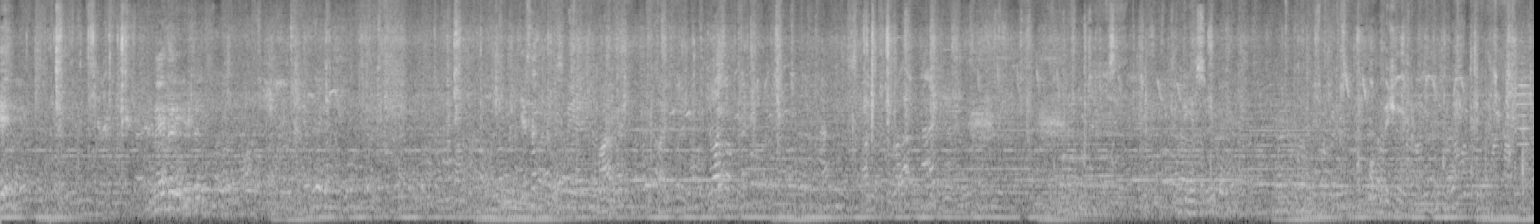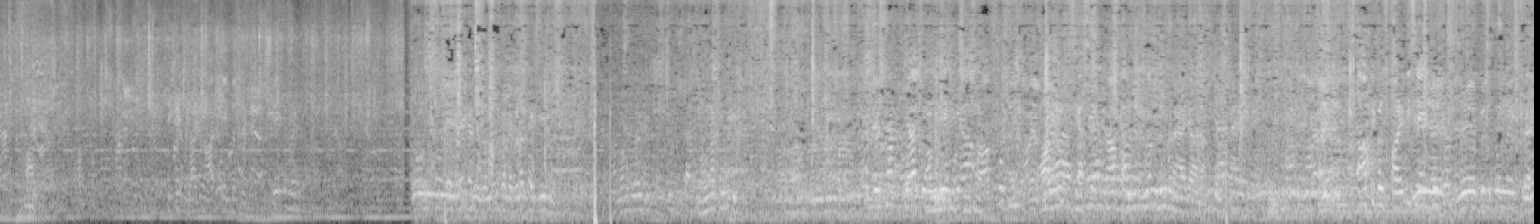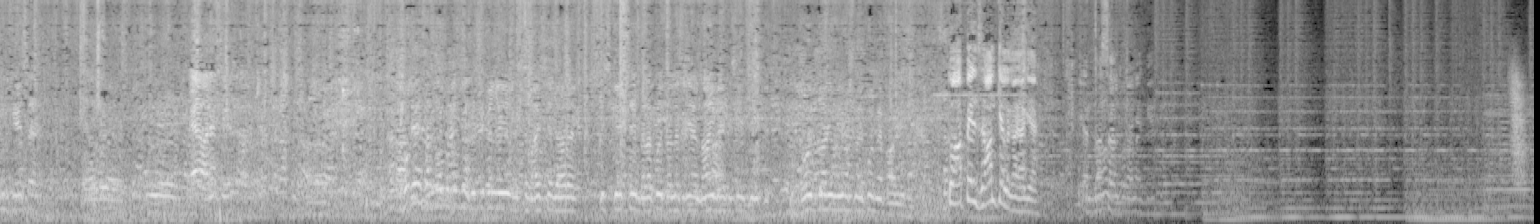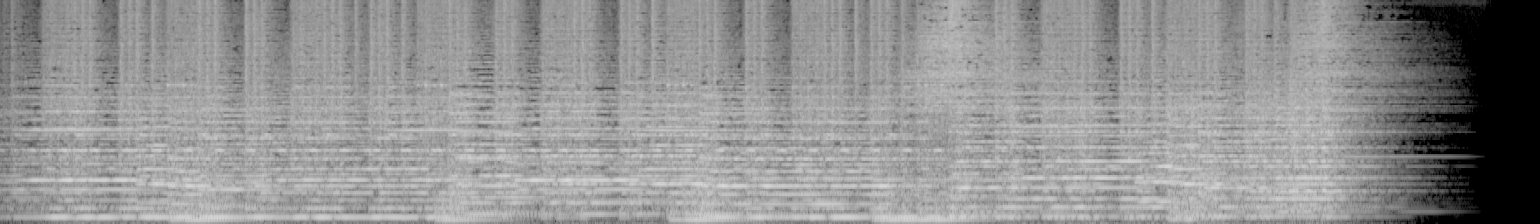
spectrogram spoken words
ये एक दफे एक मिनट। क्या कहेंगे आपको भी बनाया जा रहा आप पीपल्स पार्टी से ये बिल्कुल एक क्राइम केस है और बेसिकली इस्तेमाल किया जा रहा है इस केस से मेरा कोई तल्लक नहीं है ना ही मैं किसी की रोजगारी हुई है उसमें कोई मैं पा नहीं तो आप पे इल्ज़ाम क्या लगाया गया? है दस साल पुराना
